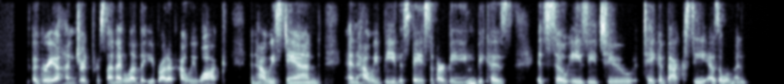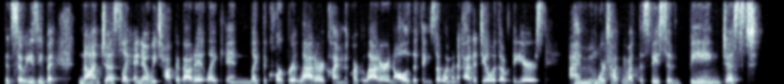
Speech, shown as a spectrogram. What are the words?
Agree a hundred percent. I love that you brought up how we walk and how we stand and how we be the space of our being because it's so easy to take a back seat as a woman it's so easy but not just like i know we talk about it like in like the corporate ladder climbing the corporate ladder and all of the things that women have had to deal with over the years i'm more talking about the space of being just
